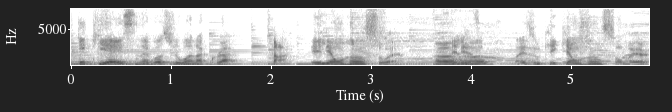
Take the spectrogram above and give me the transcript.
O que, que é esse negócio de WannaCry? Tá, ele é um ransomware. Aham. Beleza. Mas o que, que é um ransomware?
